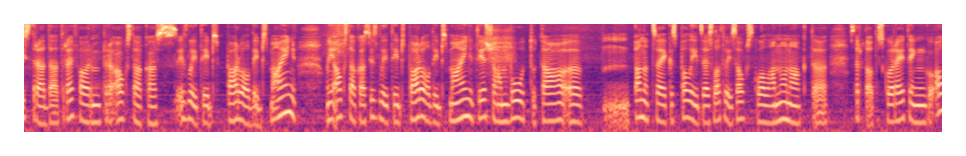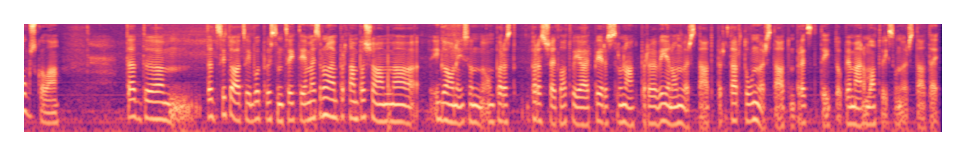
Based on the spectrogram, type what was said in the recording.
izstrādāt reformu par augstākās izglītības pārvaldības maiņu, un ja augstākās izglītības pārvaldības maiņa tiešām būtu tā uh, panacēja, kas palīdzēs Latvijas augstskolām nonākt uh, starptautisko reitingu augstskolā tad, um, tad situācija būtu pavisam cita. Ja mēs runājam par tām pašām uh, Igaunijas un, un parasti parast šeit Latvijā ir pierasts runāt par vienu universitāti, par Tartu universitāti un pretstatīt to, piemēram, Latvijas universitātei.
